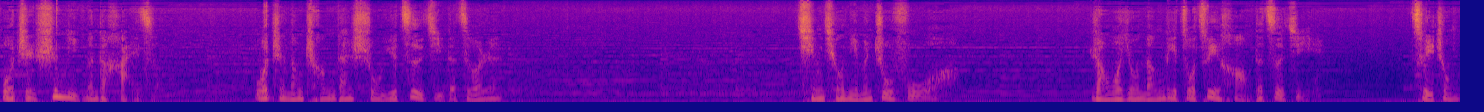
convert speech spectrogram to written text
我只是你们的孩子，我只能承担属于自己的责任。请求你们祝福我，让我有能力做最好的自己，最终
